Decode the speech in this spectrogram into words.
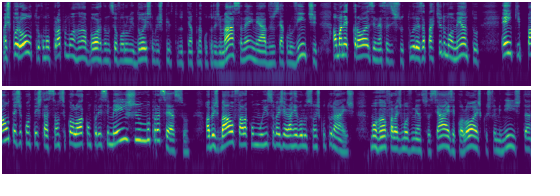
Mas, por outro, como o próprio Morin aborda no seu volume 2 sobre o espírito do tempo na cultura de massa, né, em meados do século XX, há uma necrose nessas estruturas a partir do momento em que pautas de contestação se colocam por esse mesmo processo. Hobsbawm fala como isso vai gerar revoluções culturais. Morin fala de movimentos sociais, ecológicos, feministas,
